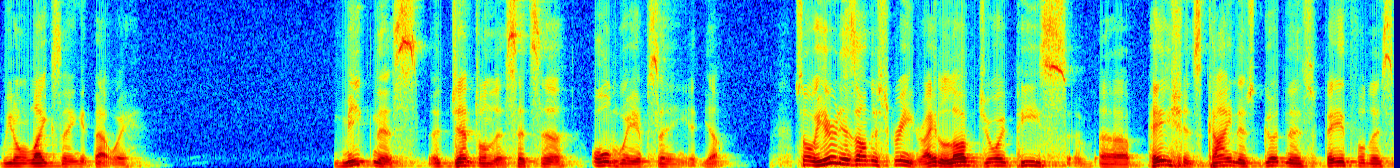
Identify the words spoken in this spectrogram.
We don't like saying it that way meekness, uh, gentleness. That's an old way of saying it, yeah. So here it is on the screen, right? Love, joy, peace, uh, patience, kindness, goodness, faithfulness,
